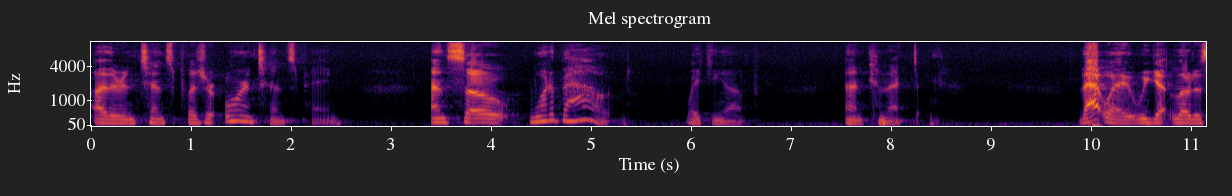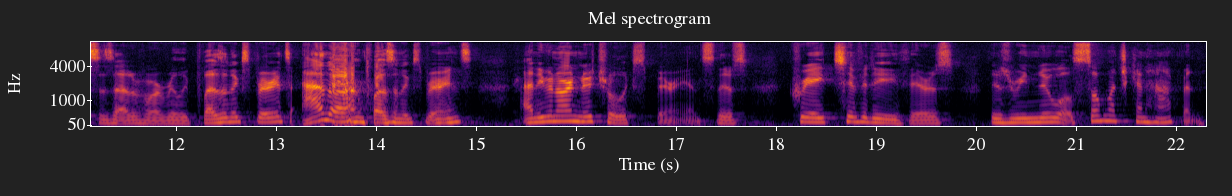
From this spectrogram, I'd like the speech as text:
either intense pleasure or intense pain. And so, what about waking up and connecting? That way, we get lotuses out of our really pleasant experience and our unpleasant experience, and even our neutral experience. There's creativity, there's there's renewal. So much can happen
